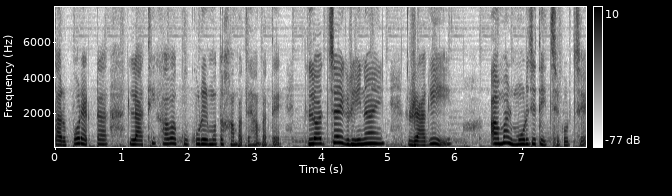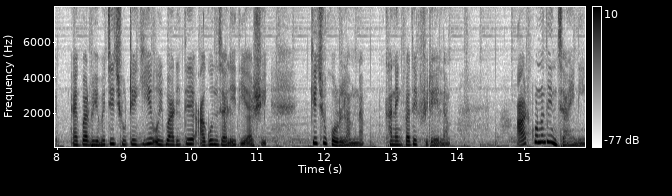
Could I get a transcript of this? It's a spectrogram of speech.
তার উপর একটা লাথি খাওয়া কুকুরের মতো হাঁপাতে হাঁপাতে। লজ্জায়, ঘৃণায় রাগে আমার মরে যেতে ইচ্ছে করছে। একবার ভেবেছি ছুটে গিয়ে ওই বাড়িতে আগুন জ্বালিয়ে দিয়ে আসি। কিছু করলাম না। খানিক বাদে ফিরে এলাম। আর কোনো দিন যাইনি।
